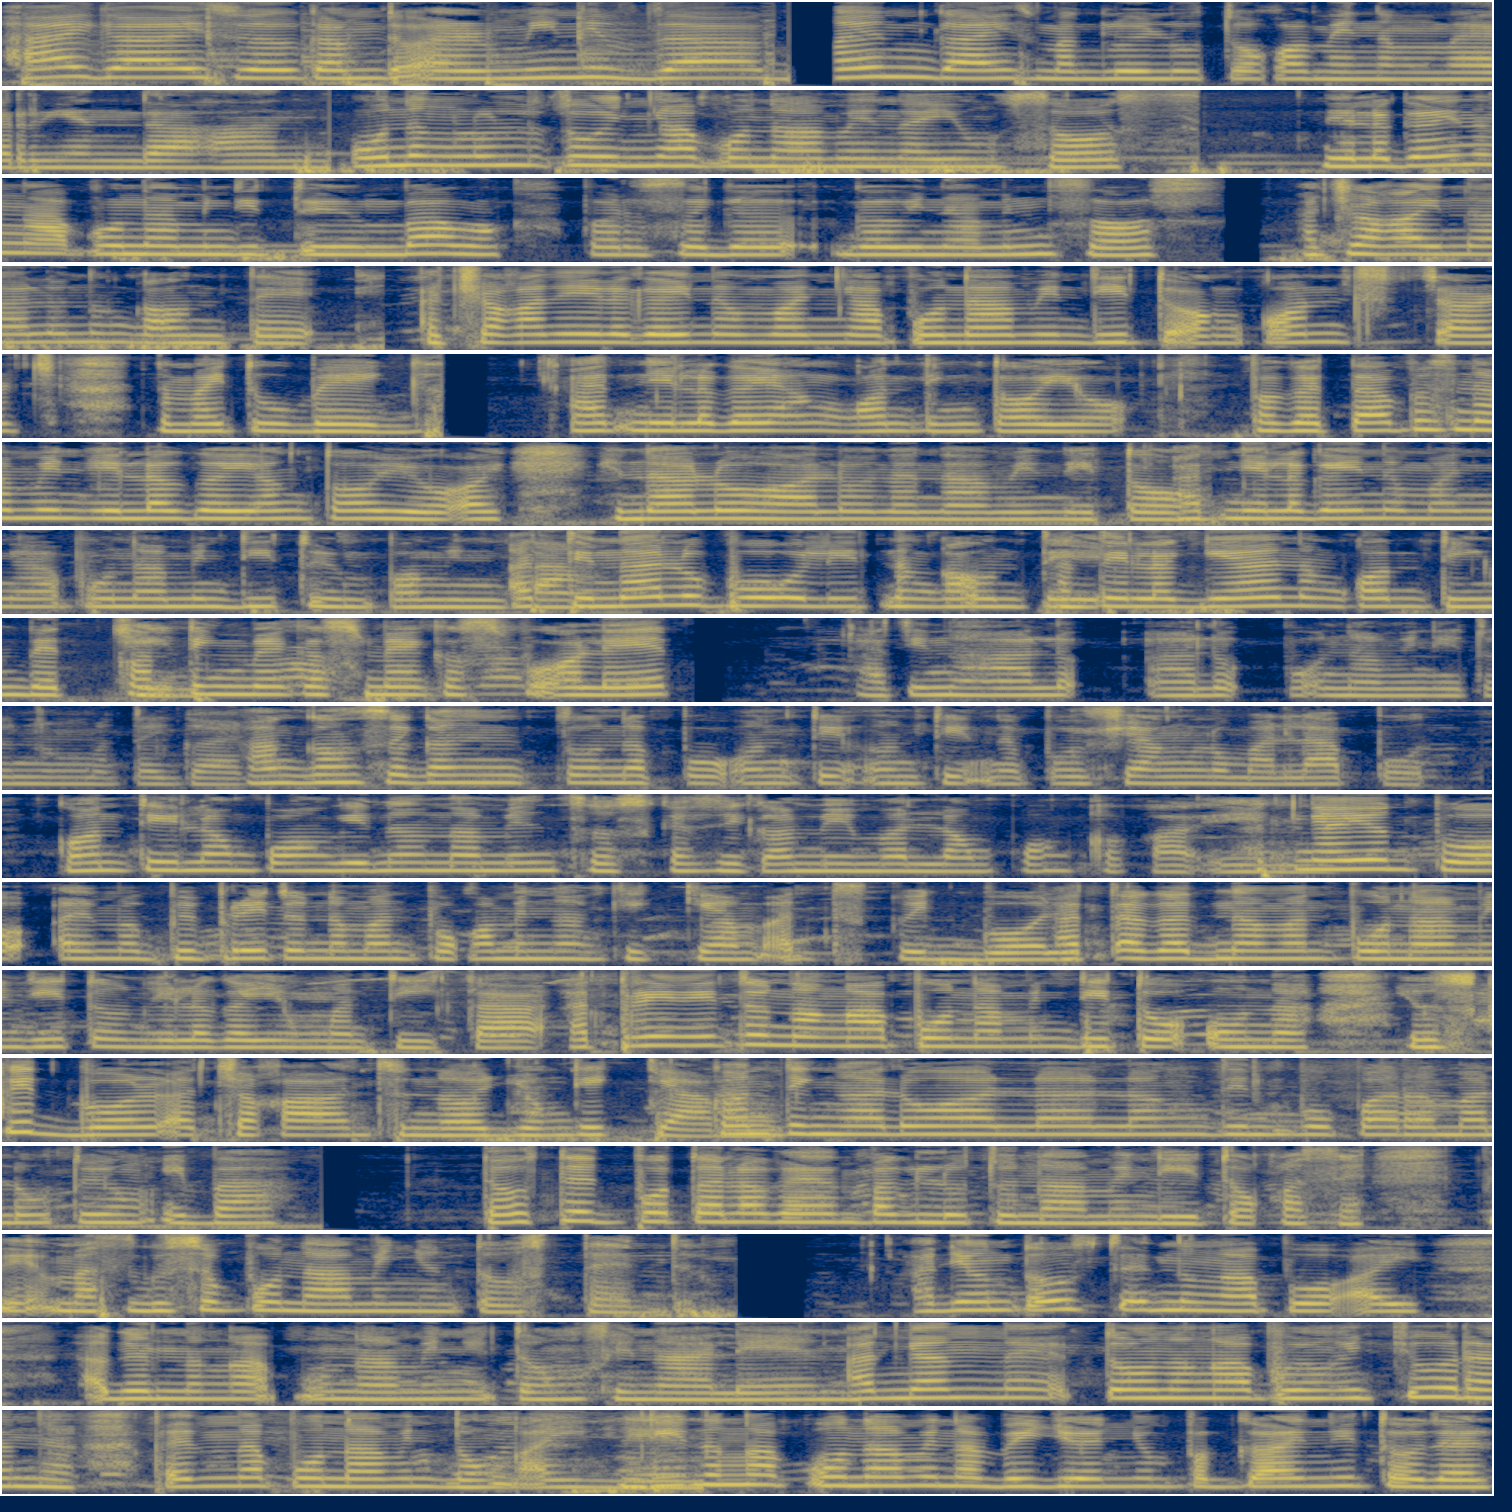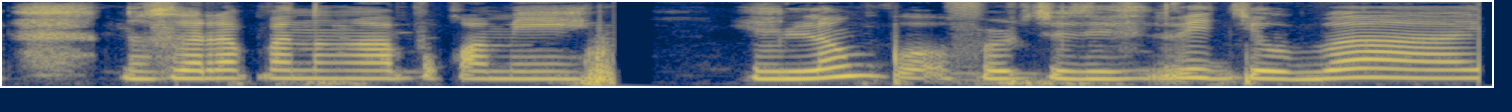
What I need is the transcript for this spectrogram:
Hi guys! Welcome to our mini vlog. Ngayon guys, magluluto kami ng meriendahan. Unang lulutuin nga po namin ay yung sauce. Nilagay na nga po namin dito yung bawang para sa ga- gawin namin sauce. At saka inalo ng kaunti. At saka nilagay naman nga po namin dito ang cornstarch na may tubig. At nilagay ang konting toyo. Pagkatapos namin ilagay ang toyo ay hinalo-halo na namin ito. At nilagay naman nga po namin dito yung paminta. At tinalo po ulit ng kaunti. At nilagyan ng konting betchin. Konting mekas-mekas po ulit. At inahalo halo po namin ito ng matagal. Hanggang sa ganito na po, unti-unti na po siyang lumalapot. Konti lang po ang ginawa namin sauce kasi kami man lang po ang kakain. At ngayon po ay magpiprito naman po kami ng kikiam at squid ball. At agad naman po namin dito nilagay yung mantika. At prinito na nga po namin dito una yung squid ball at saka ang sunod yung kikiam. Konting halo-hala lang din po para maluto yung iba. Toasted po talaga yung pagluto namin dito kasi mas gusto po namin yung toasted. At yung toasted na nga po ay agad na nga po namin itong sinalin. At ganito na nga po yung itsura niya. Pwede na po namin itong kainin. Hindi na nga po namin na-videoan yung pagkain nito dahil nasarapan na nga po kami. Yun lang po for today's video. Bye!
